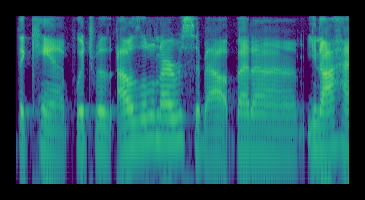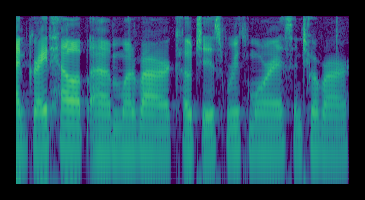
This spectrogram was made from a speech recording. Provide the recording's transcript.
the camp, which was I was a little nervous about, but um, you know I had great help. Um, one of our coaches, Ruth Morris, and two of our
